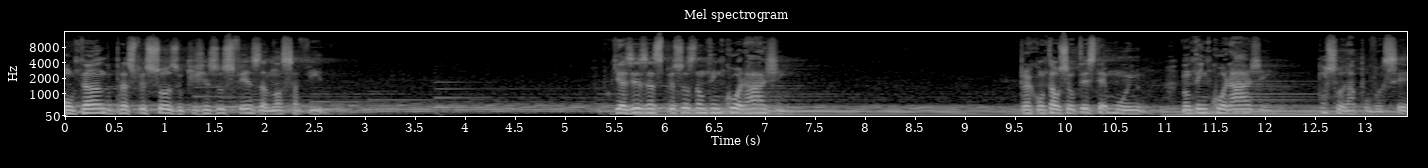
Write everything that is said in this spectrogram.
contando para as pessoas o que Jesus fez na nossa vida. Porque às vezes as pessoas não têm coragem para contar o seu testemunho, não têm coragem. Posso orar por você?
